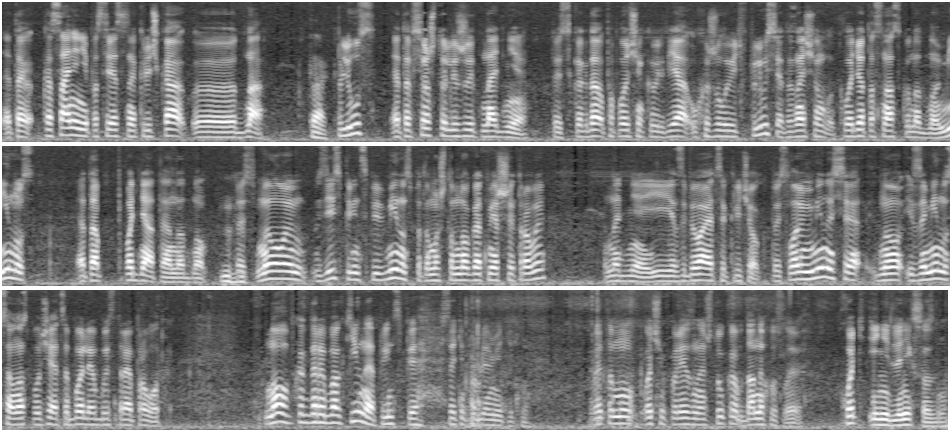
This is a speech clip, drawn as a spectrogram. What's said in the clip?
Это касание непосредственно крючка э, дна. Так. Плюс это все, что лежит на дне. То есть, когда поплавочник говорит, я ухожу ловить в плюсе, это значит, он кладет оснастку на дно. Минус это поднятое на дно. Мгм. То есть мы ловим здесь, в принципе, в минус, потому что много отмершей травы на дне и забивается крючок. То есть ловим в минусе, но из-за минуса у нас получается более быстрая проводка. Но когда рыба активная, в принципе, с этим проблем не тихнет. Поэтому очень полезная штука в данных условиях. Хоть и не для них создана.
